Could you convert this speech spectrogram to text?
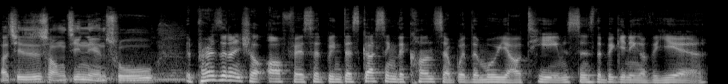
Uh, the presidential office had been discussing the concept with the Muyao team since the beginning of the year.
